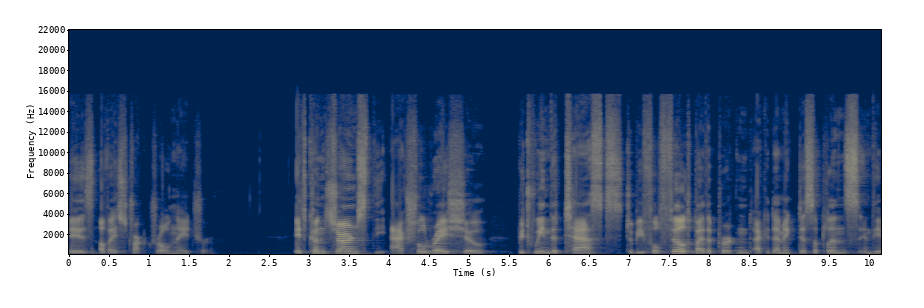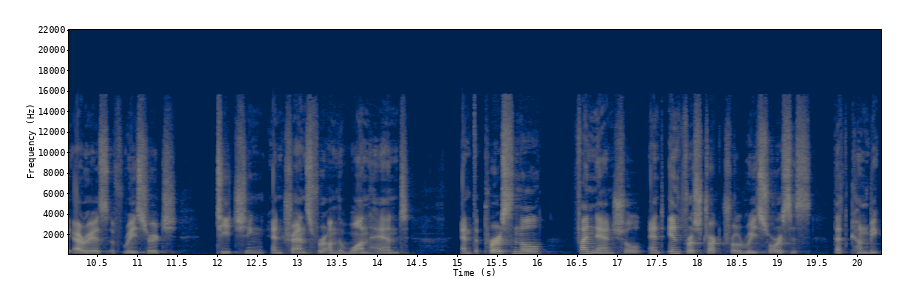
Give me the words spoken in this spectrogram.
is of a structural nature. It concerns the actual ratio between the tasks to be fulfilled by the pertinent academic disciplines in the areas of research, teaching, and transfer on the one hand, and the personal, financial, and infrastructural resources that can be,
